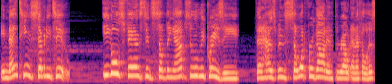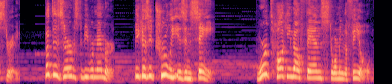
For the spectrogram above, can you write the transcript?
in 1972, Eagles fans did something absolutely crazy that has been somewhat forgotten throughout NFL history, but deserves to be remembered because it truly is insane. We're talking about fans storming the field.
